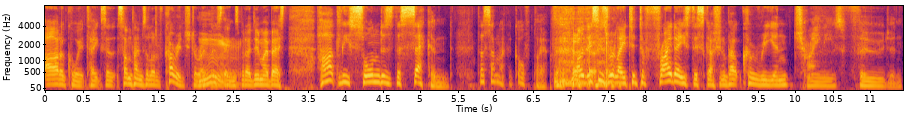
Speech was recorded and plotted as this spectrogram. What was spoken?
article. It takes uh sometimes a lot of courage to write those things, but I do my best. Hartley Saunders II does sound like a golf player. oh, this is related to Friday's discussion about Korean Chinese food and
